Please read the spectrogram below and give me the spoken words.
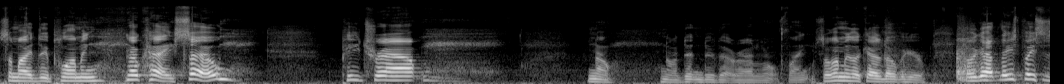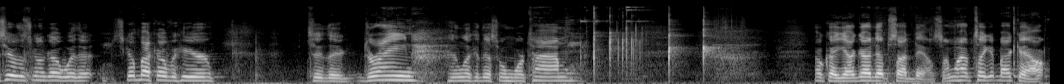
somebody to do plumbing. Okay, so P-trap. No, no, I didn't do that right, I don't think. So let me look at it over here. So we got these pieces here that's gonna go with it. Let's go back over here to the drain and look at this one more time. Okay, yeah, I got it upside down, so I'm gonna have to take it back out.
